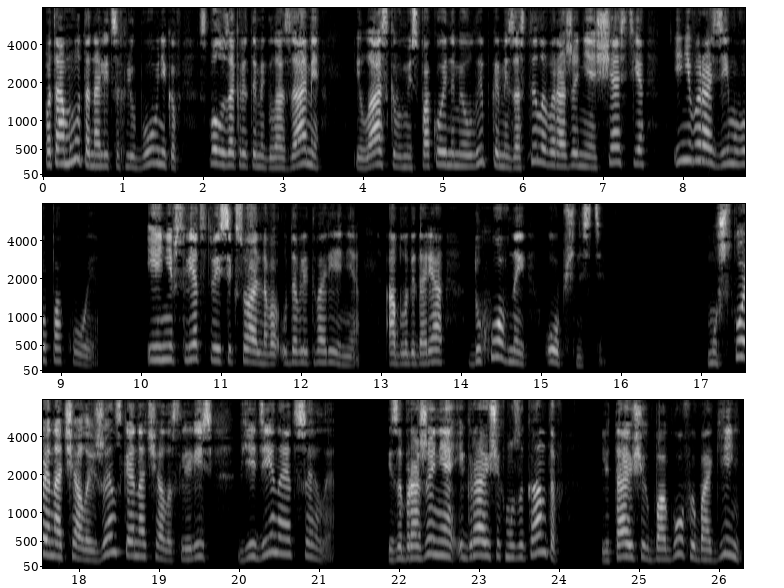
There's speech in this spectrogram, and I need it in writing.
Потому-то на лицах любовников с полузакрытыми глазами – и ласковыми, спокойными улыбками застыло выражение счастья и невыразимого покоя. И не вследствие сексуального удовлетворения, а благодаря духовной общности. Мужское начало и женское начало слились в единое целое. Изображения играющих музыкантов, летающих богов и богинь,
